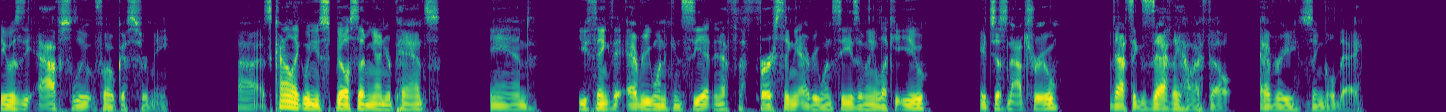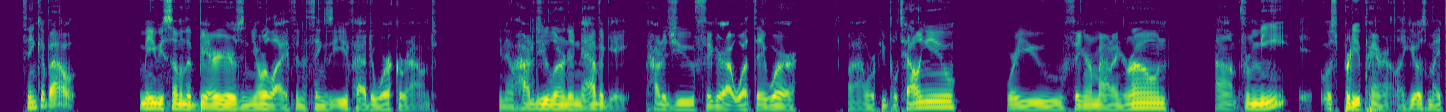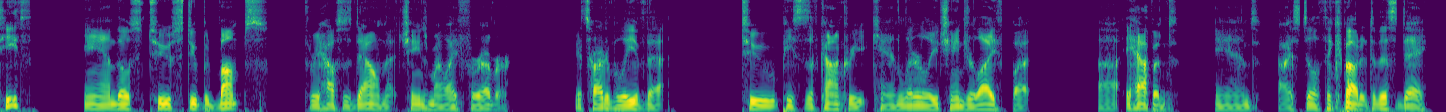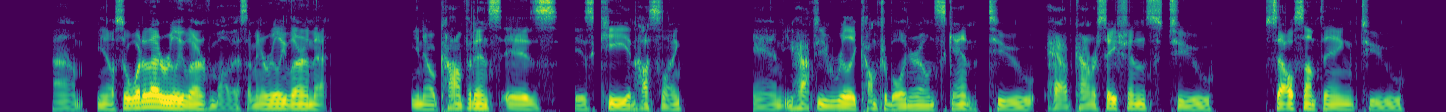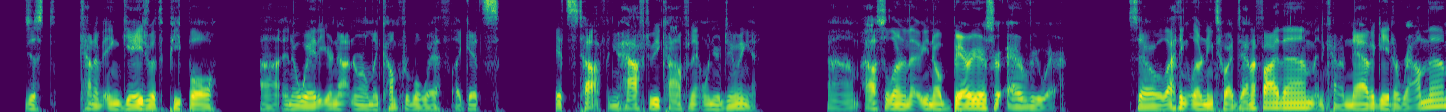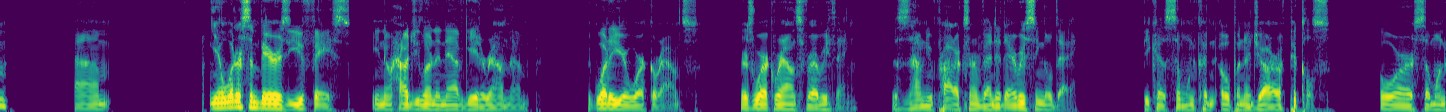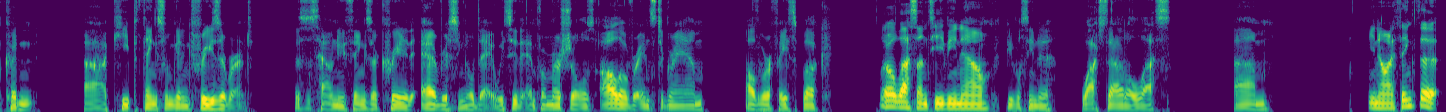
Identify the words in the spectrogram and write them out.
It was the absolute focus for me. Uh, it's kind of like when you spill something on your pants and you think that everyone can see it, and that's the first thing that everyone sees when they look at you. It's just not true. That's exactly how I felt every single day. Think about maybe some of the barriers in your life and the things that you've had to work around. You know, how did you learn to navigate? How did you figure out what they were? Uh, were people telling you? Were you figuring them out on your own? Um, for me, it was pretty apparent. Like it was my teeth and those two stupid bumps three houses down that changed my life forever. It's hard to believe that two pieces of concrete can literally change your life, but uh, it happened, and I still think about it to this day. Um, you know, so what did I really learn from all this? I mean, I really learned that you know confidence is is key in hustling, and you have to be really comfortable in your own skin to have conversations, to sell something, to just kind of engage with people uh, in a way that you're not normally comfortable with. Like it's it's tough, and you have to be confident when you're doing it. Um, I also learned that you know barriers are everywhere, so I think learning to identify them and kind of navigate around them. Um, you know, what are some barriers that you face? You know, how'd you learn to navigate around them? Like, what are your workarounds? There's workarounds for everything. This is how new products are invented every single day, because someone couldn't open a jar of pickles, or someone couldn't uh, keep things from getting freezer burned, this is how new things are created every single day. We see the infomercials all over Instagram, all over Facebook. A little less on TV now. People seem to watch that a little less. Um, you know, I think that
